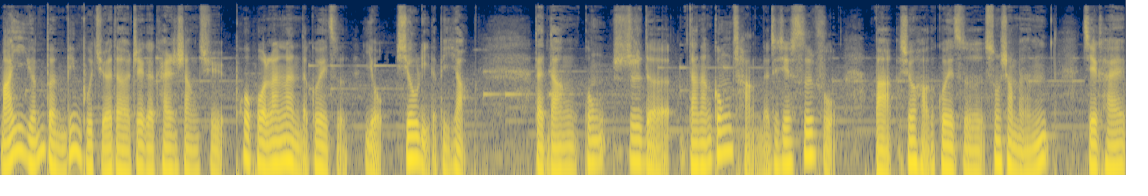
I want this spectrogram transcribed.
麻衣原本并不觉得这个看上去破破烂烂的柜子有修理的必要，但当公司的当当工厂的这些师傅把修好的柜子送上门，揭开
